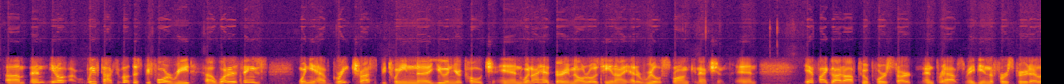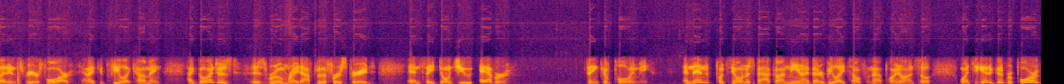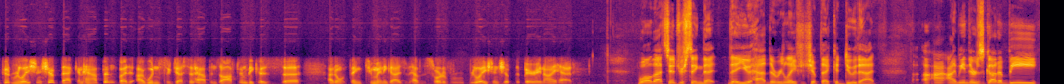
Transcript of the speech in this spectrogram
Um, and, you know, we've talked about this before, Reed. Uh, one of the things – when you have great trust between uh, you and your coach. And when I had Barry Melrose, he and I had a real strong connection. And if I got off to a poor start, and perhaps maybe in the first period I let in three or four, and I could feel it coming, I'd go into his, his room right after the first period and say, "Don't you ever think of pulling me." And then it puts the onus back on me, and I better be lights out from that point on. So once you get a good rapport, good relationship, that can happen. But I wouldn't suggest it happens often because uh, I don't think too many guys would have the sort of relationship that Barry and I had. Well, that's interesting that that you had the relationship that could do that. I, I mean, there's got to be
